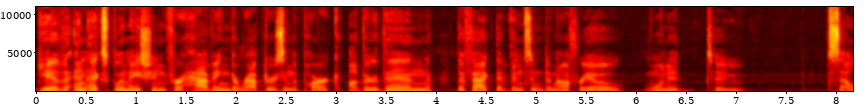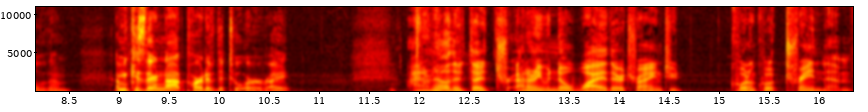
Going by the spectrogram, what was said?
give an explanation for having the raptors in the park other than the fact that Vincent D'Onofrio wanted to sell them? I mean, because they're not part of the tour, right? I don't know. They're, they're tr- I don't even know why they're trying to, quote unquote, train them.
